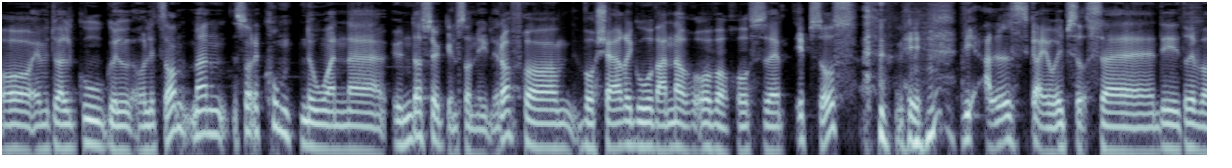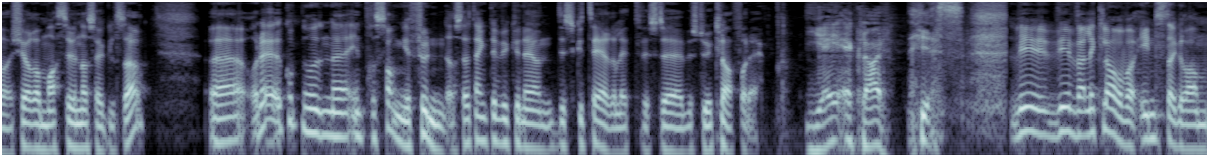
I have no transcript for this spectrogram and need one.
og eventuelt Google og litt sånn. Men så har det kommet noen eh, undersøkelser nylig da, fra våre kjære, gode venner over hos eh, Ipsos. vi, vi elsker jo Ipsos. de driver og kjører masse undersøkelser. Eh, og det er kommet noen interessante funn, så jeg tenkte vi kunne diskutere litt hvis du, hvis du er klar for det. Jeg er klar. Yes. Vi, vi er veldig klar over Instagram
